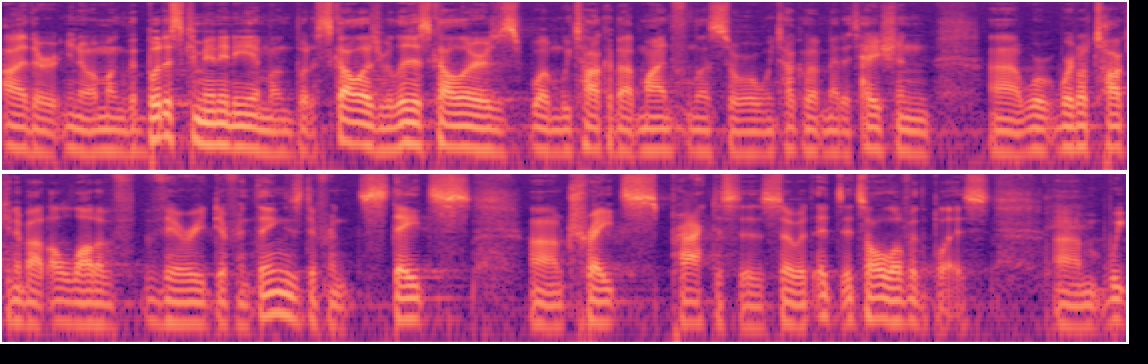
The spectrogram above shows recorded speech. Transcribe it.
either you know among the Buddhist community, among Buddhist scholars, religious scholars, when we talk about mindfulness or when we talk about meditation, uh, we're, we're talking about a lot of very different things, different states, uh, traits, practices. So it, it, it's all over the place. Um, we,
